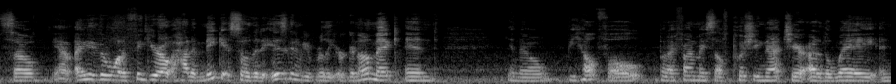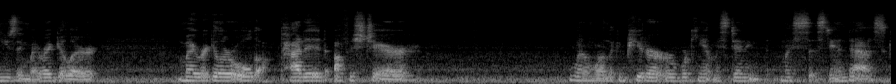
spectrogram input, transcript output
So, yeah, I either want to figure out how to make it so that it is going to be really ergonomic and, you know, be helpful, but I find myself pushing that chair out of the way and using my regular my regular old padded office chair when I'm on the computer or working at my standing my sit stand desk.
